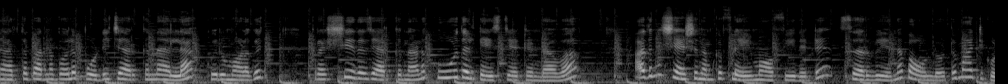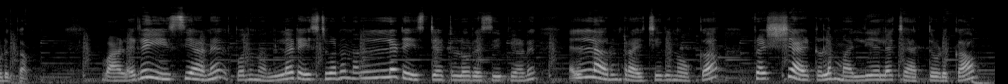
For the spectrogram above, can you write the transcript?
നേരത്തെ പറഞ്ഞ പോലെ പൊടി ചേർക്കുന്നതല്ല കുരുമുളക് ക്രഷ് ചെയ്ത് ചേർക്കുന്നതാണ് കൂടുതൽ ടേസ്റ്റി ആയിട്ട് ഉണ്ടാവുക അതിനുശേഷം നമുക്ക് ഫ്ലെയിം ഓഫ് ചെയ്തിട്ട് സെർവ് ചെയ്യുന്ന ബൗളിലോട്ട് മാറ്റി കൊടുക്കാം. വളരെ ഈസിയാണ്. ഇപ്പോൾ നല്ല ടേസ്റ്റ് പറഞ്ഞാൽ നല്ല ടേസ്റ്റി ആയിട്ടുള്ള റെസിപ്പിയാണ്. എല്ലാവരും ട്രൈ ചെയ്ത് നോക്കുക. ഫ്രഷ് ആയിട്ടുള്ള മല്ലിയില ചേർത്ത് കൊടുക്കാം.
